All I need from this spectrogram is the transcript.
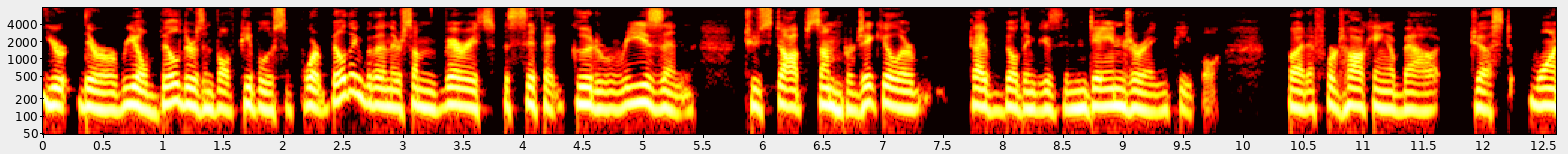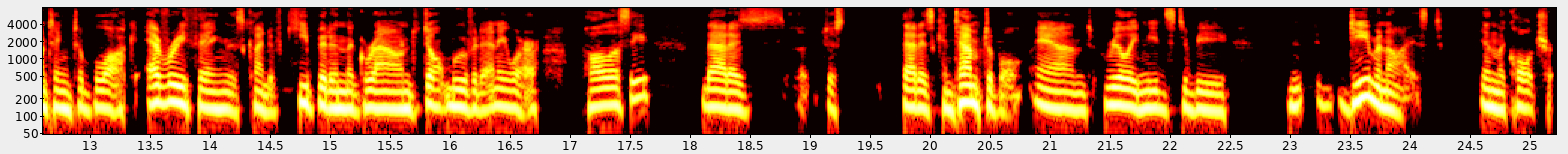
you're there are real builders involved people who support building but then there's some very specific good reason to stop some particular type of building because it's endangering people. But if we're talking about just wanting to block everything, this kind of keep it in the ground, don't move it anywhere policy, that is uh, just that is contemptible and really needs to be demonized in the culture.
